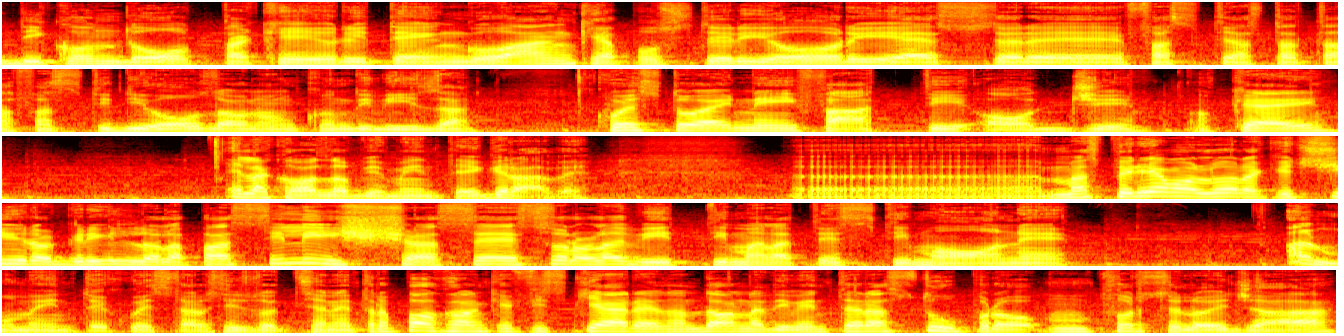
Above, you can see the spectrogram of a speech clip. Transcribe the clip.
di condotta che io ritengo anche a posteriori essere fast- stata fastidiosa o non condivisa. Questo è nei fatti oggi, ok? E la cosa ovviamente è grave. Uh, ma speriamo allora che Ciro Grillo la passi liscia se è solo la vittima la testimone. Al momento è questa la situazione. Tra poco anche fischiare una donna diventerà stupro, mm, forse lo è già.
